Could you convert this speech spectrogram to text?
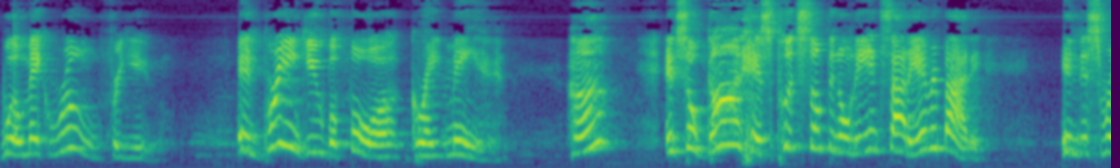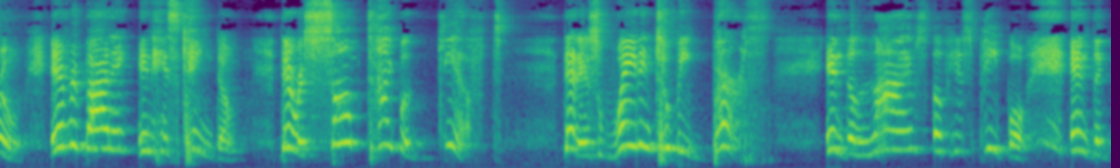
will make room for you and bring you before great men. Huh? And so God has put something on the inside of everybody in this room, everybody in his kingdom. There is some type of gift that is waiting to be birthed in the lives of his people. And the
